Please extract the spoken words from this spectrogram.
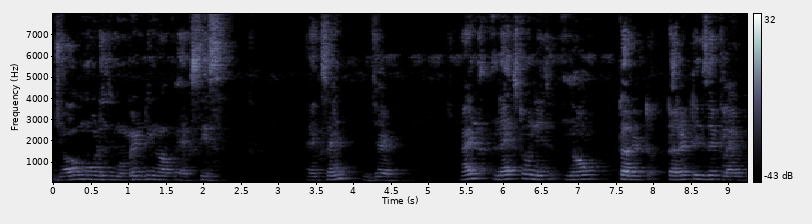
Jog mode is momenting of axis X and Z. And next one is now turret. Turret is a clamped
